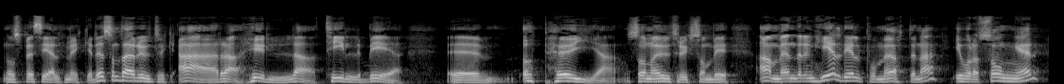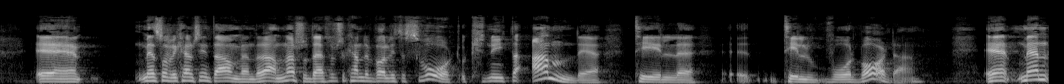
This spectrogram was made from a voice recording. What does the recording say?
något speciellt mycket. Det är sånt där uttryck, ära, hylla, tillbe eh, upphöja, sådana uttryck som vi använder en hel del på mötena, i våra sånger, eh, men som vi kanske inte använder annars. Och därför så kan det vara lite svårt att knyta an det till, eh, till vår vardag. Eh, men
